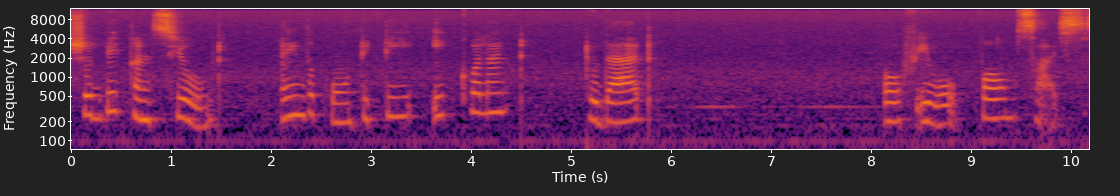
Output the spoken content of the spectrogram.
should be consumed in the quantity equivalent to that of your palm size.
